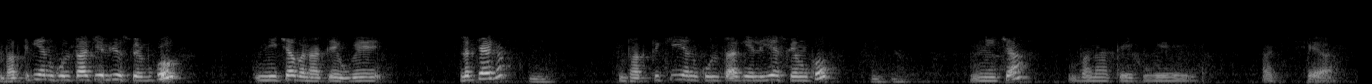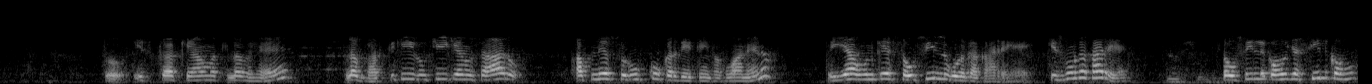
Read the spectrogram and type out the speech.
भक्त की अनुकूलता के लिए स्वयं को नीचा बनाते हुए लग जाएगा? हम्म। भक्त की अनुकूलता के लिए स्वयं को नीचा बनाते हुए। अच्छा। तो इसका क्या मतलब है? मतलब भक्त की रुचि के अनुसार अपने स्वरूप को कर देते हैं भगवान है ना? तो यह उनके सौशील गुण का कार्य है। किस गुण का कार्य है? सौशील कहो या सील कहो?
